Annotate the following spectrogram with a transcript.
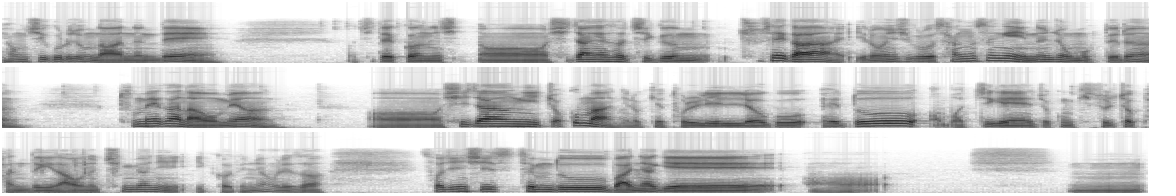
형식으로 좀 나왔는데 어찌됐건 시, 어, 시장에서 지금 추세가 이런 식으로 상승해 있는 종목들은 투매가 나오면 어, 시장이 조금만 이렇게 돌리려고 해도 어, 멋지게 조금 기술적 반등이 나오는 측면이 있거든요. 그래서 서진 시스템도 만약에 어, 음,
